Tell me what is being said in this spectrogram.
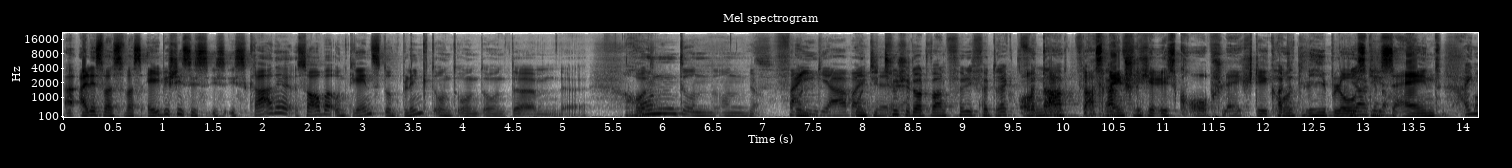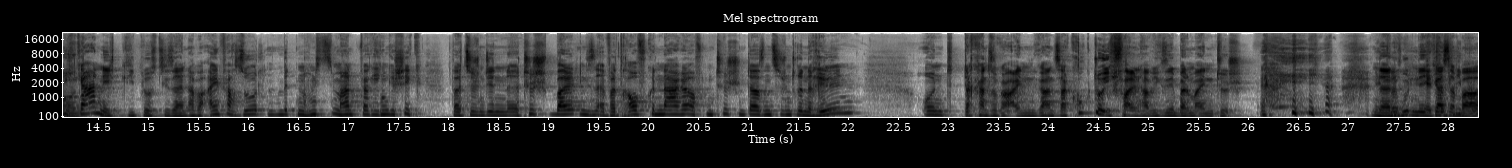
Äh, alles, was, was elbisch ist, ist, ist, ist gerade, sauber und glänzt und blinkt und, und, und, ähm, äh, und Rund und, und Ja. fein und, gearbeitet. Und die Tische dort waren völlig verdreckt. Und vernarbt, das verkratzt. Menschliche ist grob schlechtig Hatte- und lieblos Ja, genau. designt. Eigentlich und gar nicht lieblos Design, aber einfach so mit noch nichts im handwerklichen Geschick. Weil zwischen den äh, Tischbalken, die sind einfach draufgenagelt auf den Tisch und da sind zwischendrin Rillen. Und da kann sogar ein ganzer Krug durchfallen, habe ich gesehen bei dem einen Tisch. Na Etwas- gut, nicht ganz, aber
